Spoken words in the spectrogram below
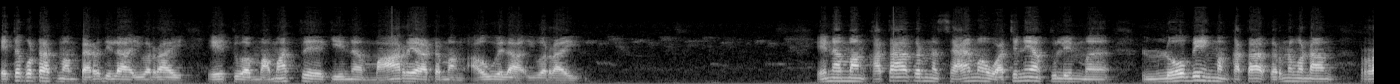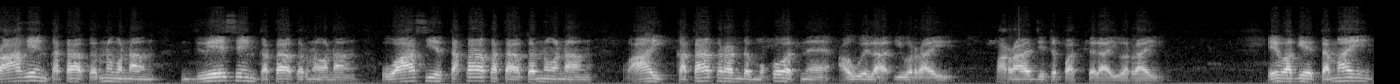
එතකොටත් මං පෙරදිලා ඉවරයි. හේතුව මමත්වය කියන මායයට මං අවුලා ඉවරයි. එහෙනම් මං කතා කරන සෑම වචනයක් තුලින්ම ලෝභයෙන් මං කතා කරනවා නම් රාගයෙන් කතා කරනවා නම් ද්වේෂයෙන් කතා කරනවා නම් වාසිය තකා කතා කරනවා නම් ආයි කතා කරන්න මොකවත් නැහැ අවුවෙලා ඉවරයි. පරාජයටපත් වෙලා ඉවරයි. ඒ වගේ තමයි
